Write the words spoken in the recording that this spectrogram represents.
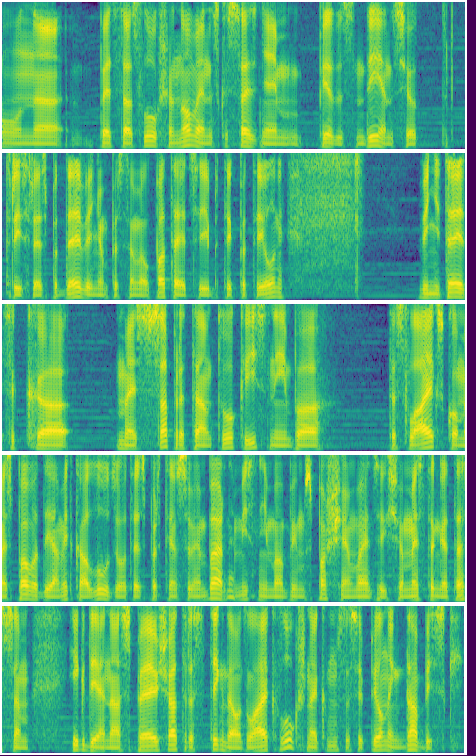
Un uh, pēc tās lūkšanas novenas, kas aizņēma 50 dienas, jau trīs reizes pa deviņu, un pēc tam vēl pateicība tikpat ilgi, viņi teica, ka mēs sapratām to, ka īstenībā tas laiks, ko mēs pavadījām, it kā lūdzoties par tiem saviem bērniem, īstenībā bija mums pašiem vajadzīgs, jo mēs tagad esam ikdienā spējuši atrast tik daudz laika lūkšanai, ka mums tas ir pilnīgi dabiski.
